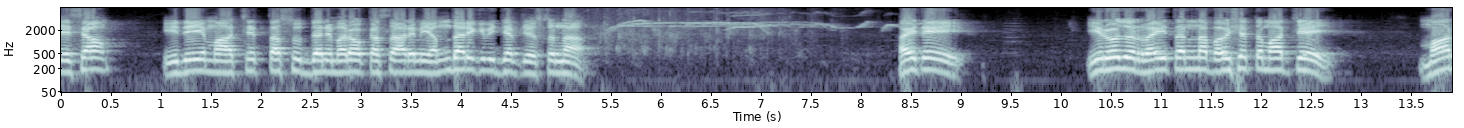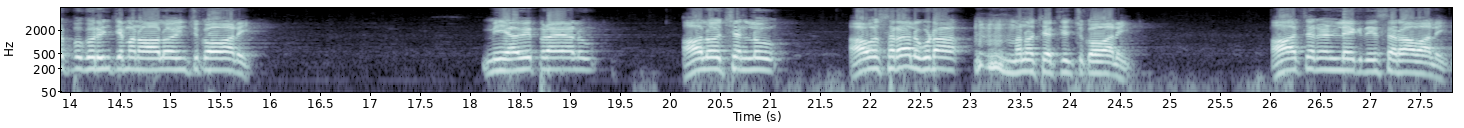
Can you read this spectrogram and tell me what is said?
చేశాం. ఇది మా చిత్తశుద్ధిని మరొకసారి మీ అందరికీ విజ్ఞప్తి చేస్తున్నా. అయితే ఈరోజు రైతన్న భవిష్యత్తు మార్చే మార్పు గురించి మనం ఆలోచించుకోవాలి. మీ అభిప్రాయాలు ఆలోచనలు అవసరాలు కూడా మనం చర్చించుకోవాలి. ఆచరణలోకి తీసుకురావాలి.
